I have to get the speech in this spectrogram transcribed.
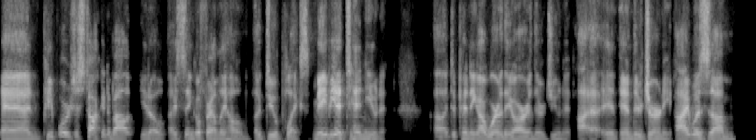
And people were just talking about, you know, a single family home, a duplex, maybe a 10 unit, uh, depending on where they are in their unit, I, in, in their journey. I was, um,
